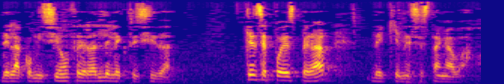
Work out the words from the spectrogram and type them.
de la Comisión Federal de Electricidad? ¿Qué se puede esperar de quienes están abajo?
